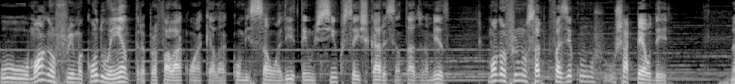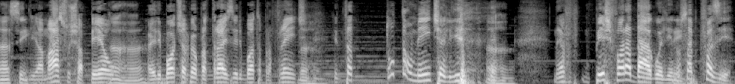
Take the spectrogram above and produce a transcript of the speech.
o Morgan Freeman, quando entra para falar com aquela comissão ali, tem uns 5, 6 caras sentados na mesa. Morgan Freeman não sabe o que fazer com o, chapéu dele. Ah, sim. Ele amassa o chapéu, aí ele bota o chapéu para trás, ele bota para frente. Ele tá totalmente ali, né, um peixe fora d'água ali, não Sim. sabe o que fazer.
